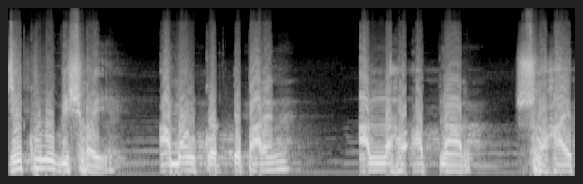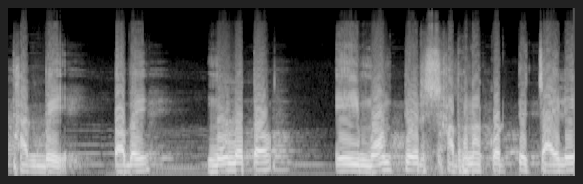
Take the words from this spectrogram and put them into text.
যে কোনো বিষয়ে আমল করতে পারেন, আল্লাহ আপনার সহায় থাকবে। তবে মূলত এই মন্ত্রের সাধনা করতে চাইলে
